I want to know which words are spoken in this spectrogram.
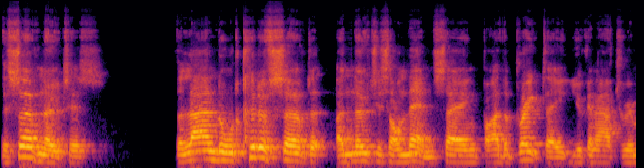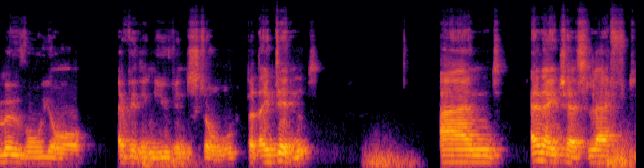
they served notice. The landlord could have served a, notice on them saying by the break date you're going to have to remove all your everything you've installed, but they didn't. And NHS left,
